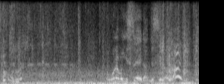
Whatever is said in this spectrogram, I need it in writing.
Come on, man. Whatever you said, I just say all right.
